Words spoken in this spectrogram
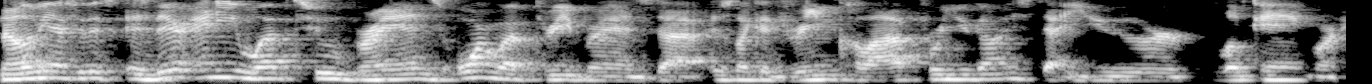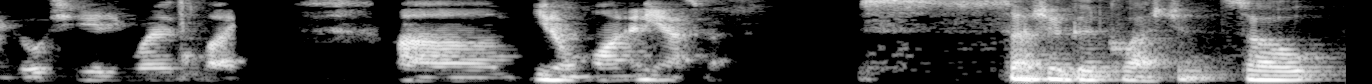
Now, let me ask you this Is there any Web2 brands or Web3 brands that is like a dream collab for you guys that you're looking or negotiating with, like, um, you know, on any aspect? Such a good question. So,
